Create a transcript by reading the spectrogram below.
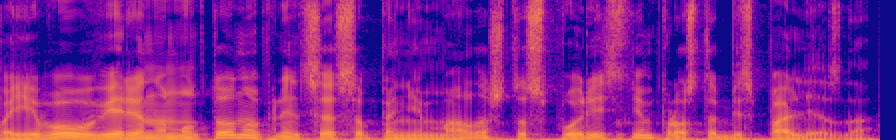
По его уверенному тону принцесса понимала, что спорить с ним просто бесполезно,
